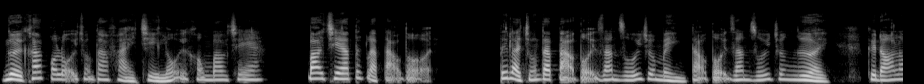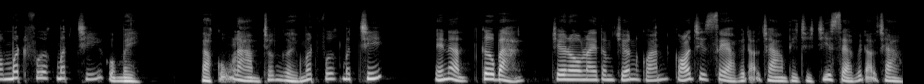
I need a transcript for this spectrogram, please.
Người khác có lỗi chúng ta phải chỉ lỗi, không bao che. Bao che tức là tạo tội. Tức là chúng ta tạo tội gian dối cho mình, tạo tội gian dối cho người. Cái đó nó mất phước, mất trí của mình và cũng làm cho người mất phước, mất trí. Đấy là cơ bản. Trên hôm nay tâm chuyến quán có chia sẻ với đạo tràng thì chỉ chia sẻ với đạo tràng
